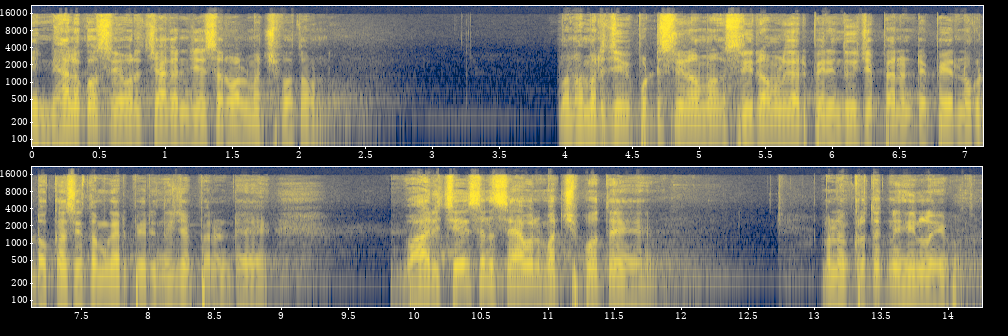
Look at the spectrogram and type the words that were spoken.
ఈ నేల కోసం ఎవరు త్యాగం చేశారో వాళ్ళు మర్చిపోతూ ఉంటాం మన అమరజీవి పొట్టి శ్రీరామ శ్రీరాములు గారి పేరు ఎందుకు చెప్పానంటే పేరును ఒక డొక్కా సీతమ్మ గారి పేరు ఎందుకు చెప్పానంటే వారి చేసిన సేవలు మర్చిపోతే మనం కృతజ్ఞహీనులు అయిపోతాం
